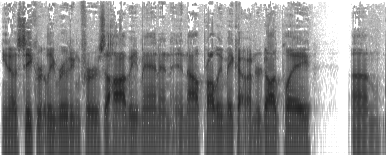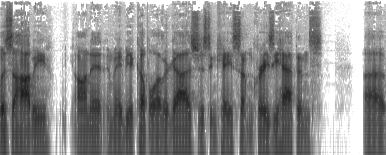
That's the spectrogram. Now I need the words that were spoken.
you know, secretly rooting for Zahabi, man, and, and I'll probably make an underdog play um, with Zahabi on it, and maybe a couple other guys just in case something crazy happens, uh,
